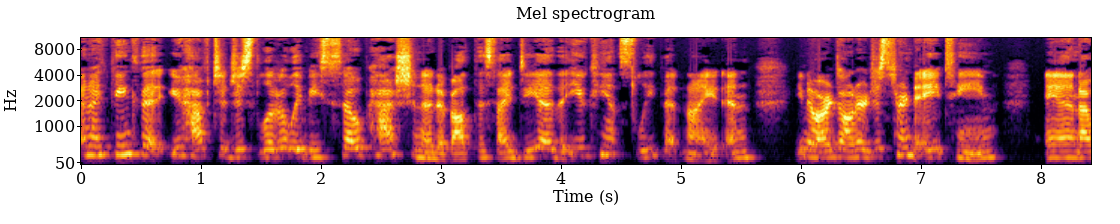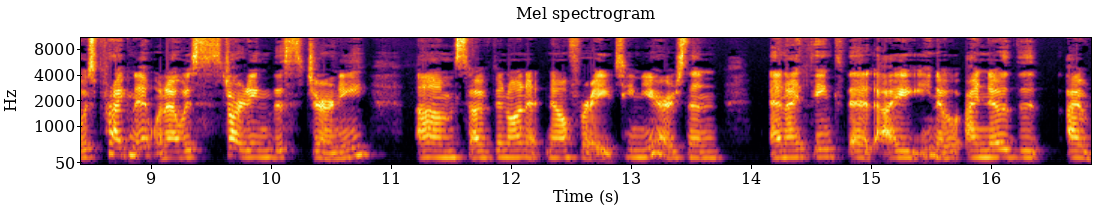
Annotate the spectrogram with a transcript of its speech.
and i think that you have to just literally be so passionate about this idea that you can't sleep at night and you know our daughter just turned 18 and i was pregnant when i was starting this journey um, so i've been on it now for 18 years and and I think that I, you know, I know that I,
